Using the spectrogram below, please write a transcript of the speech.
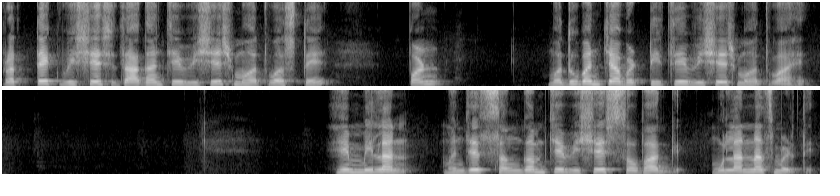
प्रत्येक विशेष जागांचे विशेष महत्त्व असते पण मधुबनच्या भट्टीचे विशेष महत्त्व आहे. हे मिलन म्हणजे संगमचे विशेष सौभाग्य मुलांनाच मिळते.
